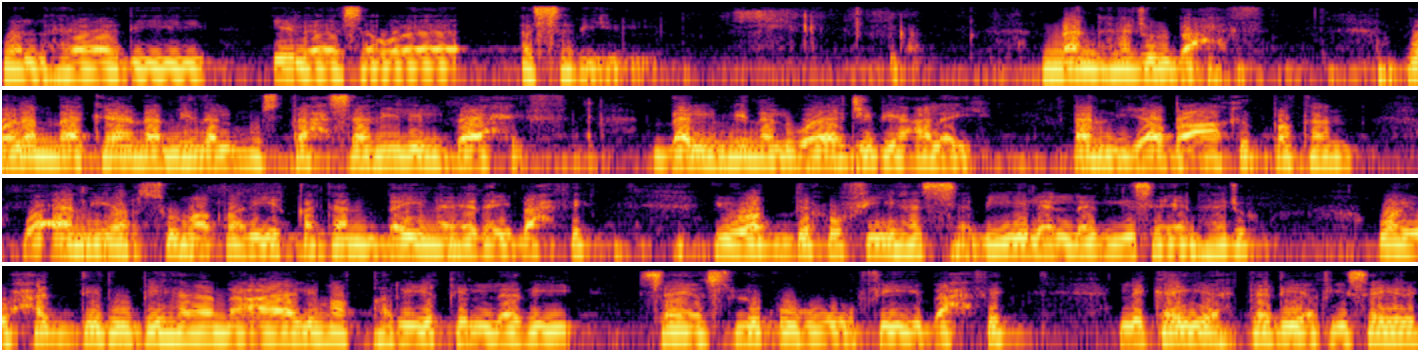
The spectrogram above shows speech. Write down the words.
والهادي إلى سواء السبيل. منهج البحث. ولما كان من المستحسن للباحث بل من الواجب عليه أن يضع خطة وأن يرسم طريقة بين يدي بحثه يوضح فيها السبيل الذي سينهجه ويحدد بها معالم الطريق الذي سيسلكه في بحثه لكي يهتدي في سيره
